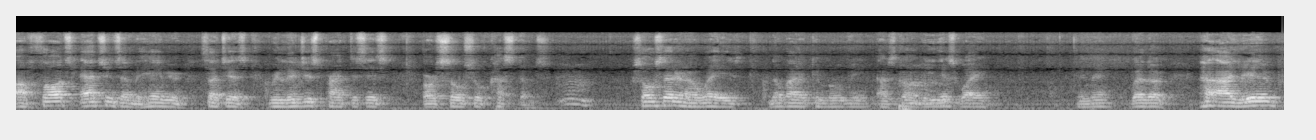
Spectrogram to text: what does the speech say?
of thoughts, actions, and behavior, such as religious practices or social customs. Mm. So set in our ways, nobody can move me. I was gonna be this way. Amen. Whether I live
